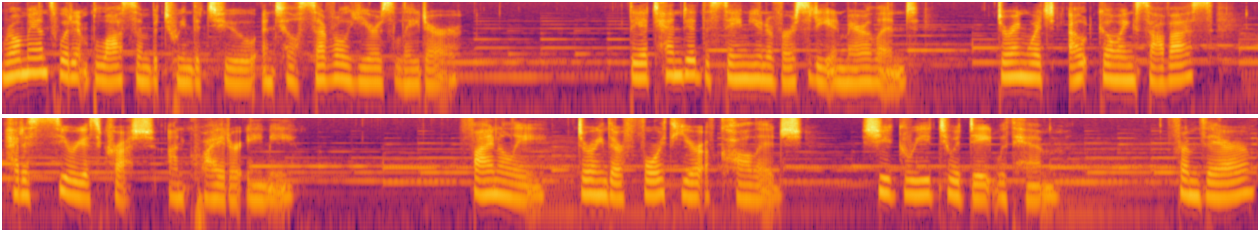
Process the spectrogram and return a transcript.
romance wouldn't blossom between the two until several years later. They attended the same university in Maryland, during which outgoing Savas had a serious crush on quieter Amy. Finally, during their fourth year of college, she agreed to a date with him. From there,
